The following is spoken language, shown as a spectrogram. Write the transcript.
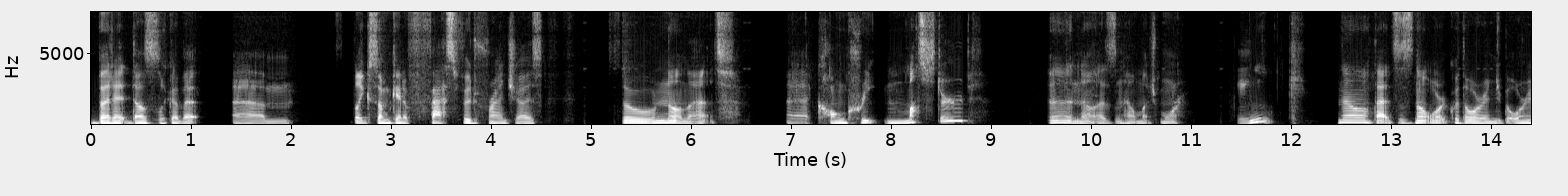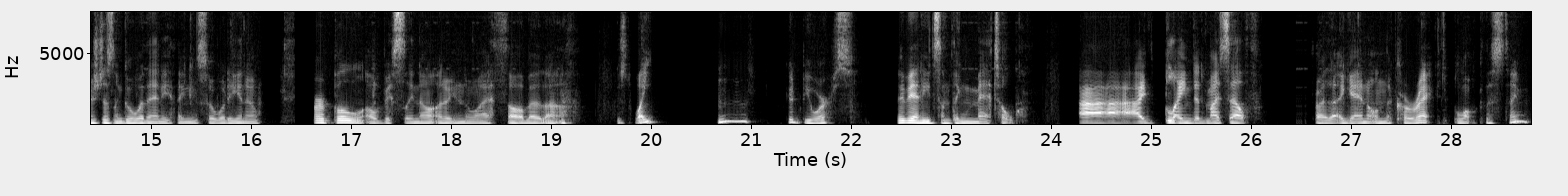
But it does look a bit, um, like some kind of fast food franchise. So, not that. Uh, concrete mustard? Uh, no, that doesn't help much more. Ink? No, that does not work with orange, but orange doesn't go with anything, so what do you know? Purple? Obviously not. I don't even know why I thought about that. Just white? Mm, could be worse. Maybe I need something metal. Ah, I blinded myself. Try that again on the correct block this time.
